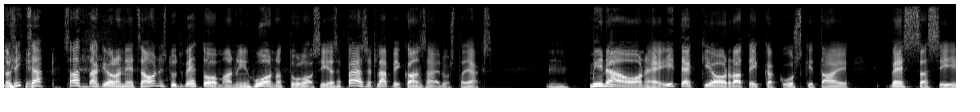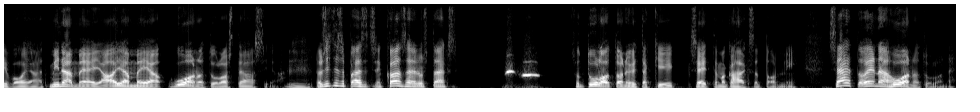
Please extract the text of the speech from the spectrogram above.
No sit sä saattaakin olla niin, että sä onnistut vetoamaan niin huono tulosi ja sä pääset läpi kansanedustajaksi. Mm. Minä oon, hei, itekin on ratikkakuski tai vessasiivoja, että minä menen ja ajan meidän huonotulosten asiaa. Mm. No sitten sä pääset sen kansanedustajaksi, sun tulot on yhtäkkiä 7-8 tonnia. Sä et ole enää huonotulonen.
